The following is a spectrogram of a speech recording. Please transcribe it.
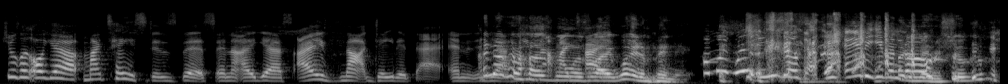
She was like, "Oh yeah, my taste is this," and I yes, I've not dated that. And I know yeah, her husband was type. like, "Wait a minute." I'm like, "Wait." And he goes, and Andy even goes, minute,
